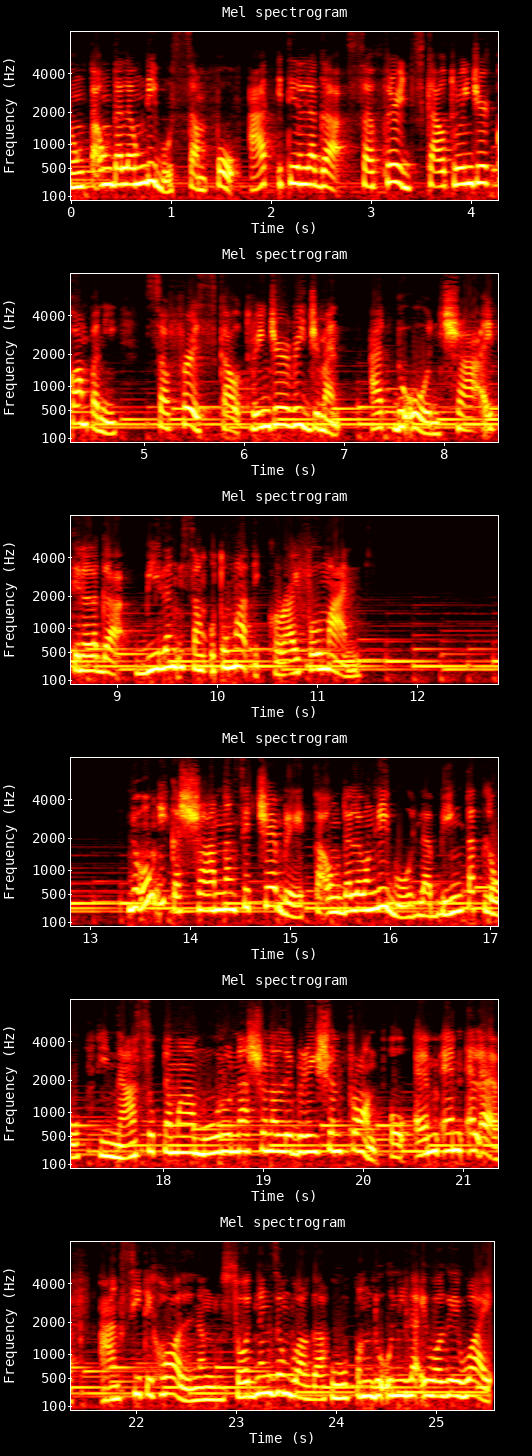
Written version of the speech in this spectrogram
noong taong 2010 at itinalaga sa 3rd Scout Ranger Company sa 1st Scout Ranger Regiment at doon siya ay tinalaga bilang isang automatic rifleman. Noong ikasyam ng Setyembre taong 2013, hinasok ng mga Muro National Liberation Front o MNLF ang City Hall ng lungsod ng Zamboanga upang doon nila iwagayway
